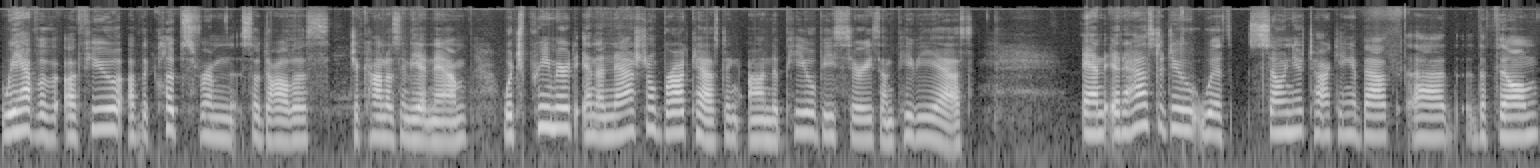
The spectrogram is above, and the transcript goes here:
we have a, a few of the clips from Soldados, Chicanos in Vietnam, which premiered in a national broadcasting on the POV series on PBS. And it has to do with Sonya talking about uh, the film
